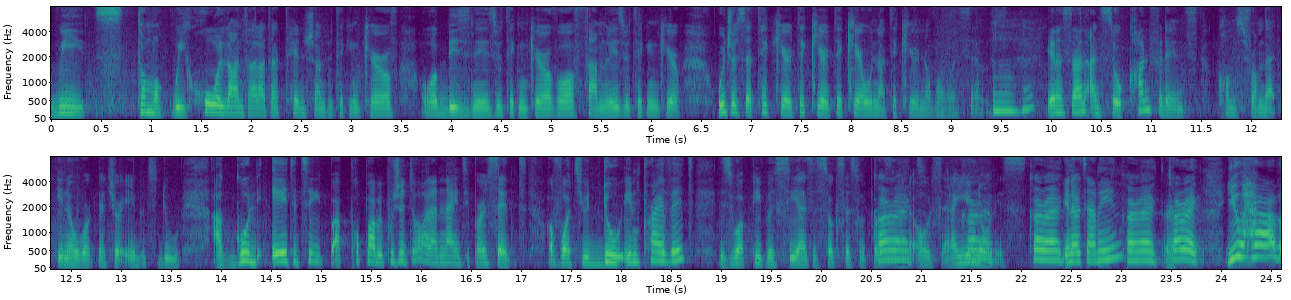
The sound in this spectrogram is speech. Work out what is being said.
we stomach, we hold on to a lot of tension. We're taking care of our business, we're taking care of our families, we're taking care of, we just say, take care, take care, take care. We're not taking care of ourselves. You understand? And so confidence comes from that inner work that you're able to do. A good 80 to uh, probably push it to all 90% of what you do in private is what people see as a successful person on Correct. the outside. And you know Correct. this. Correct. You know what I mean? Correct, Right. correct. You have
